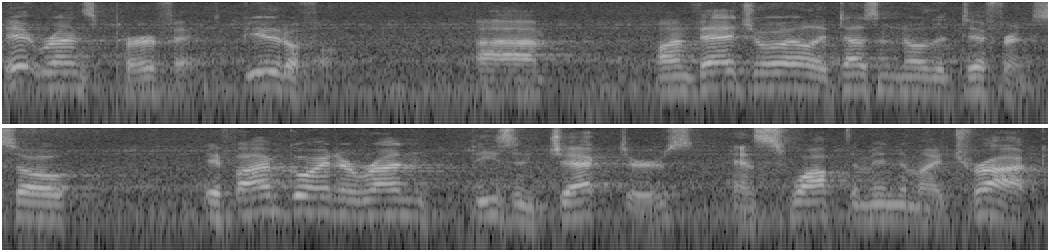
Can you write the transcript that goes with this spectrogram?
It runs perfect, beautiful. Um, on veg oil, it doesn't know the difference. So if I'm going to run these injectors and swap them into my truck,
